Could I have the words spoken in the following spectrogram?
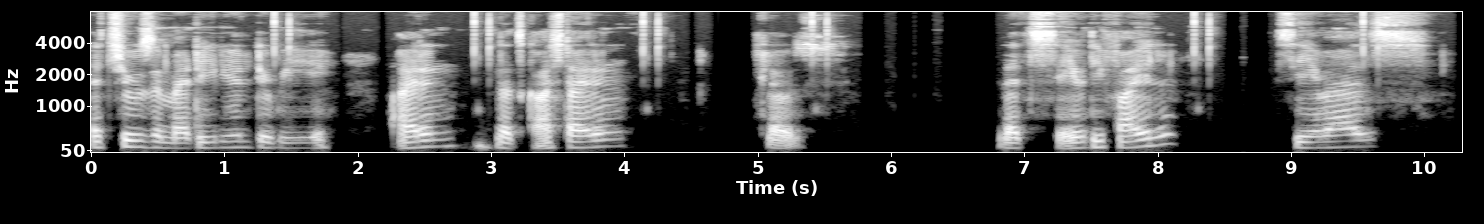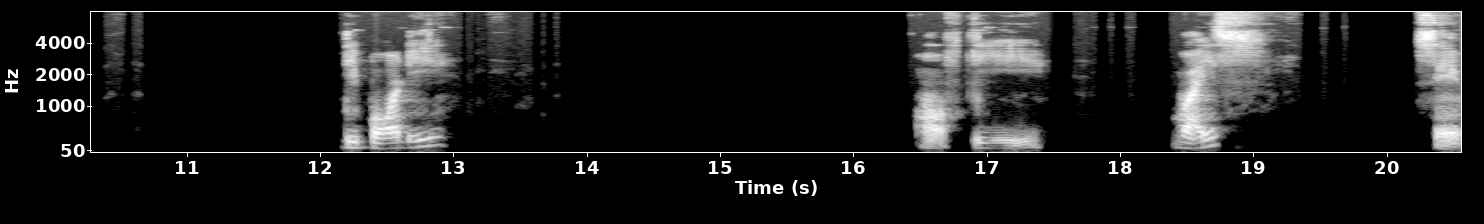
Let's choose a material to be iron that's cast iron close. Let's save the file save as the body of the vice. Save.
